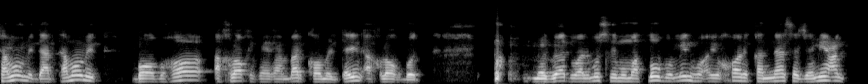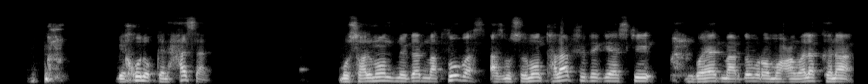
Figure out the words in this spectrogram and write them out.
تمام در تمام بابها اخلاق پیغمبر کامل ترین اخلاق بود. می‌گوید والمسلم مطلوب منه ان يخالق الناس جميعا بخلق حسن. مسلمان میگه مطلوب است. از مسلمان طلب شده است که باید مردم را معامله کنه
